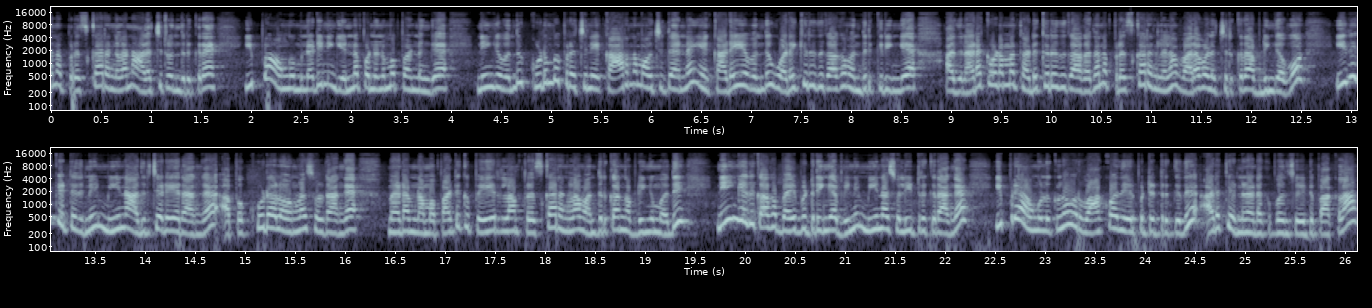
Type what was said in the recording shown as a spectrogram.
தான் நான் பிரஸ்காரங்களாம் நான் அழைச்சிட்டு வந்திருக்கிறேன். இப்போ அவங்க முன்னாடி நீங்கள் என்ன பண்ணணுமோ பண்ணுங்க. நீங்கள் வந்து குடும்ப பிரச்சனையை காரணமாக வச்சு தானே என் கடையை வந்து உடைக்கிறதுக்காக வந்திருக்கிறீங்க. அது நடக்க விடாம தடுக்கிறதுக்காக தான் நான் பிரஸ்காரங்களை எல்லாம் வரவழைச்சிருக்கிறேன் அப்படிங்கவும் இது கெட்டதுமே மீனா அதிர்ச்சி அடைகிறாங்க அப்போ கூட உள்ளவங்களாம் சொல்கிறாங்க மேடம் நம்ம பாட்டுக்கு பேர்லாம் பிரஸ்காரங்களாம் வந்திருக்காங்க. அப்படிங்கும்போது நீங்கள் எதுக்காக பயப்படுறீங்க? அப்படின்னு மீனா சொல்லிட்டு இருக்கிறாங்க. இப்படி அவங்களுக்குள்ள ஒரு வாக்குவாதம் ஏற்பட்டுட்டு இருக்குது. அடுத்து என்ன நடக்க போகுதுன்னு சொல்லிட்டு பார்க்கலாம்.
